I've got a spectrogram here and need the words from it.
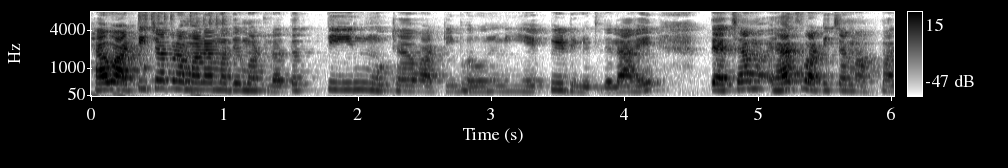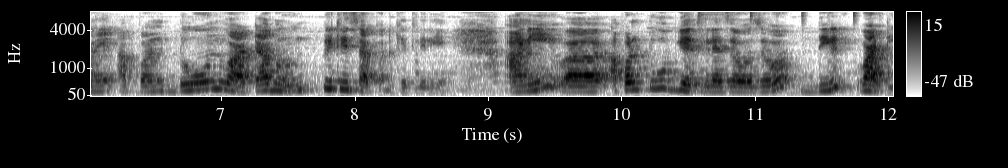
ह्या वाटीच्या प्रमाणामध्ये म्हटलं तर तीन मोठ्या वाटी भरून मी हे पीठ घेतलेलं आहे. त्याच्या ह्याच वाटीच्या मापाने आपण दोन वाट्या भरून पिठी साखर घेतलेली आहे. आणि आपण तूप घेतलेलं आहे जवळजवळ दीड वाटी.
